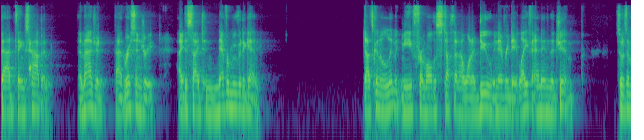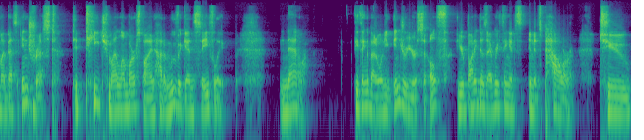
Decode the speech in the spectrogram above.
bad things happen. Imagine that wrist injury. I decide to never move it again. That's going to limit me from all the stuff that I want to do in everyday life and in the gym. So it's in my best interest to teach my lumbar spine how to move again safely. Now, if you think about it, when you injure yourself, your body does everything it's in its power to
